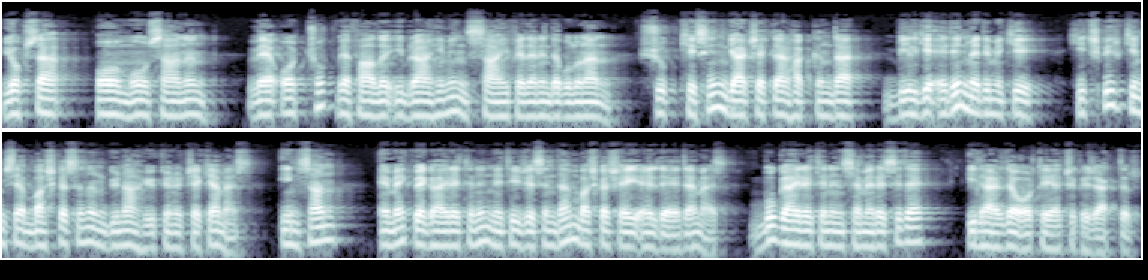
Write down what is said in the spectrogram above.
Yoksa o Musa'nın ve o çok vefalı İbrahim'in sayfelerinde bulunan şu kesin gerçekler hakkında bilgi edinmedi mi ki hiçbir kimse başkasının günah yükünü çekemez. İnsan emek ve gayretinin neticesinden başka şey elde edemez. Bu gayretinin semeresi de ileride ortaya çıkacaktır.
